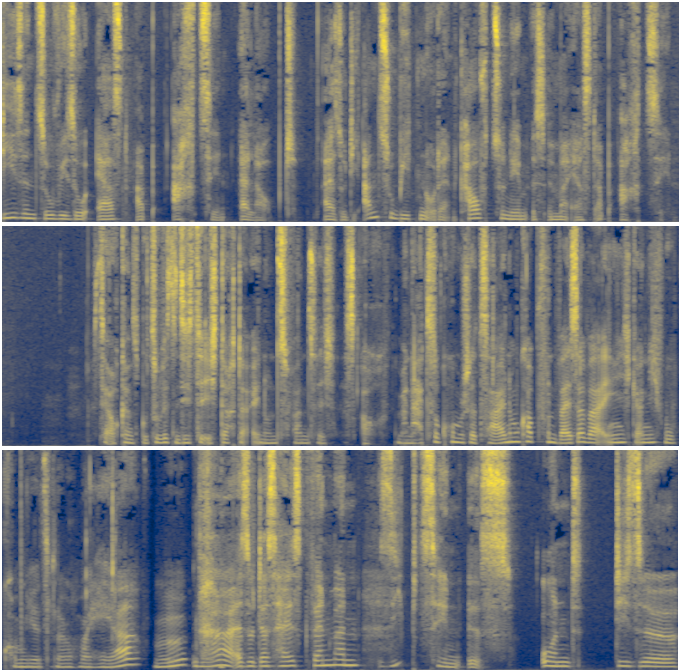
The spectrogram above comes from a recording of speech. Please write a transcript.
die sind sowieso erst ab 18 erlaubt. Also die anzubieten oder in Kauf zu nehmen, ist immer erst ab 18. Ist ja auch ganz gut zu wissen. Siehst du, ich dachte 21. Ist auch, man hat so komische Zahlen im Kopf und weiß aber eigentlich gar nicht, wo kommen die jetzt nochmal her? Hm? Ja, also das heißt, wenn man 17 ist und diese,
